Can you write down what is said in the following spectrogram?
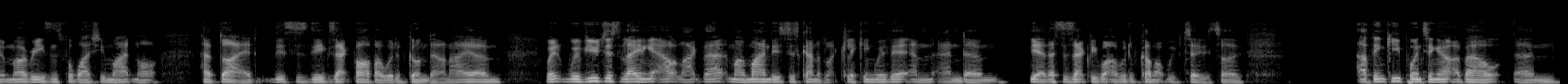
know my reasons for why she might not have died, this is the exact path I would have gone down. I um, when with you just laying it out like that, my mind is just kind of like clicking with it, and and um, yeah, that's exactly what I would have come up with too. So I think you pointing out about um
